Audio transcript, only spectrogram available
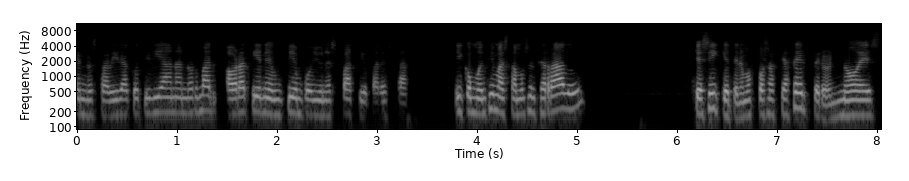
en nuestra vida cotidiana normal, ahora tiene un tiempo y un espacio para estar. Y como encima estamos encerrados, que sí, que tenemos cosas que hacer, pero no es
